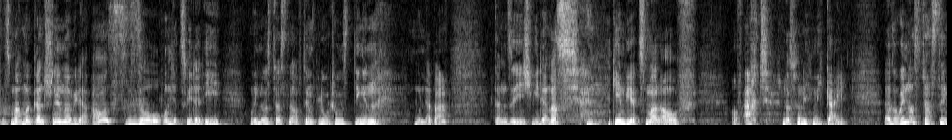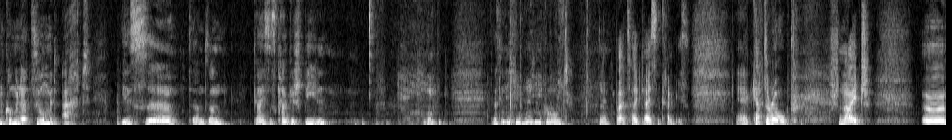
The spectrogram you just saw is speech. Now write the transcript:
Das machen wir ganz schnell mal wieder aus. So, und jetzt wieder die Windows-Taste auf dem Bluetooth-Dingen. Wunderbar. Dann sehe ich wieder was. Gehen wir jetzt mal auf, auf 8. Das finde ich nämlich geil. Also Windows-Taste in Kombination mit 8 ist äh, dann so ein geisteskrankes Spiel. das finde ich richtig gut, ne? weil es halt geisteskrank ist. Äh, Cut the Rope schneit äh,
